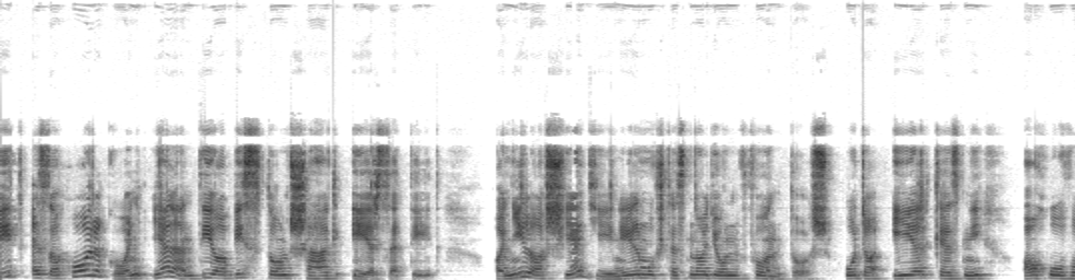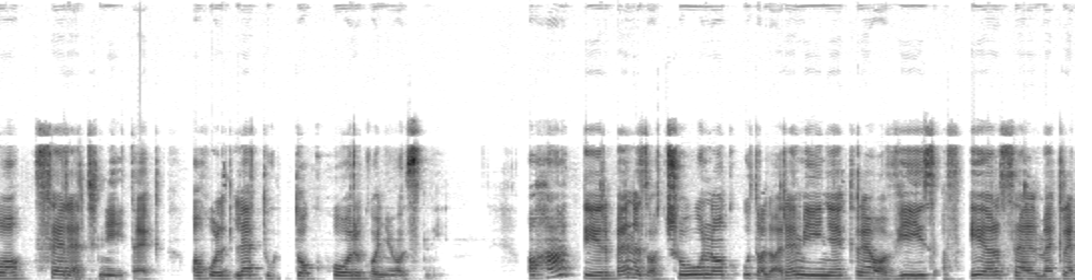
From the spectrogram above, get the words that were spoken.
Itt ez a horgony jelenti a biztonság érzetét. A nyilas jegyénél most ez nagyon fontos, oda érkezni, ahova szeretnétek, ahol le tudtok horgonyozni. A háttérben ez a csónak utal a reményekre, a víz, az érzelmekre,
